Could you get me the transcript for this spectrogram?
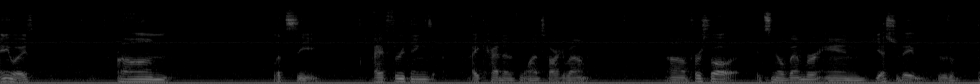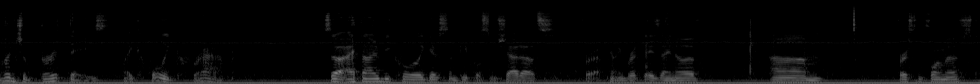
Anyways, um, let's see. I have three things I kind of want to talk about. Um, first of all, it's November, and yesterday there was a bunch of birthdays. Like, holy crap. So I thought it'd be cool to give some people some shout outs for upcoming birthdays I know of. Um, first and foremost,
